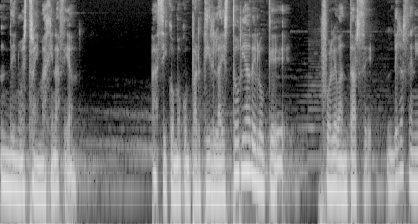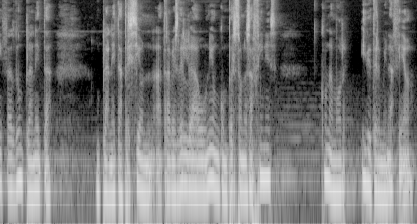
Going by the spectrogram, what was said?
de nuestra imaginación. Así como compartir la historia de lo que fue levantarse de las cenizas de un planeta, un planeta prisión a través de la unión con personas afines, con amor y determinación,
